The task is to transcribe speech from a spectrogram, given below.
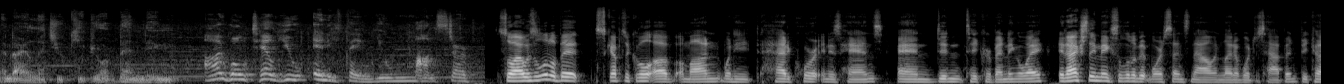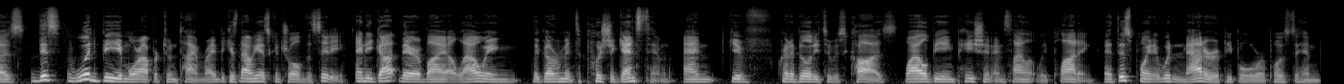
and I'll let you keep your bending. I won't tell you anything, you monster. So I was a little bit skeptical of Amon when he had Korra in his hands and didn't take her bending away. It actually makes a little bit more sense now in light of what just happened because this would be a more opportune time, right? Because now he has control of the city. And he got there by allowing the government to push against him and give credibility to his cause while being patient and silently plotting. At this point, it wouldn't matter if people were opposed to him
